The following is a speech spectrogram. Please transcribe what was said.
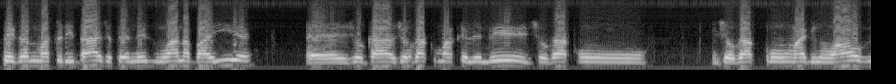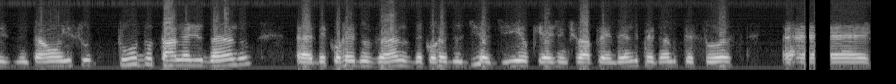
pegando maturidade, até mesmo lá na Bahia, é, jogar, jogar com o Maquelele, jogar com jogar com o Magno Alves, então isso tudo está me ajudando é, decorrer dos anos, decorrer do dia a dia, o que a gente vai aprendendo e pegando pessoas é, é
